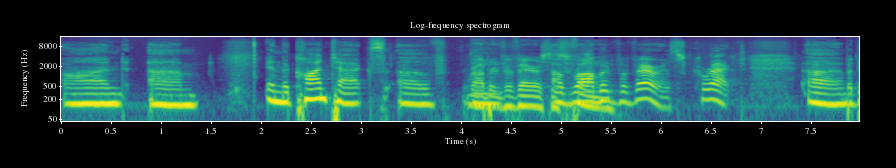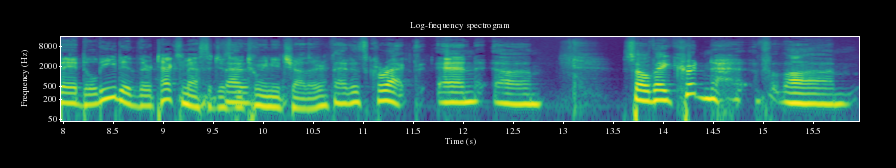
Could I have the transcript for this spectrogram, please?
on um, in the contacts of the- Robert Viveiros's of phone. Robert Viveiros. Correct. Um, But they had deleted their text messages That is- between each other. That is correct. And um, so they couldn't um,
